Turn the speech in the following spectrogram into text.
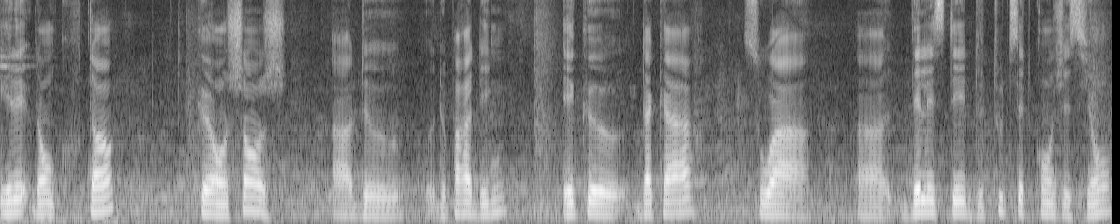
Il est donc temps qu'on change euh, de, paradigme et que Dakar soit euh, délesté de toute cette congestion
